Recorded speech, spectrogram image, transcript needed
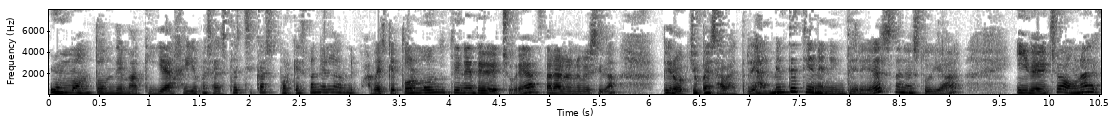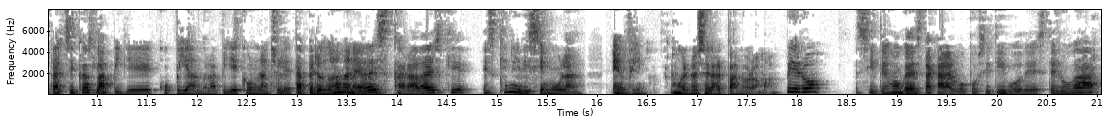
un montón de maquillaje. Yo pensaba, estas chicas, ¿por qué están en la A ver, que todo el mundo tiene derecho, ¿eh? A estar en la universidad, pero yo pensaba, ¿realmente tienen interés en estudiar? Y de hecho a una de estas chicas la pillé copiando, la pillé con una chuleta, pero de una manera descarada, es que, es que ni disimulan. En fin, bueno, ese era el panorama. Pero si tengo que destacar algo positivo de este lugar,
